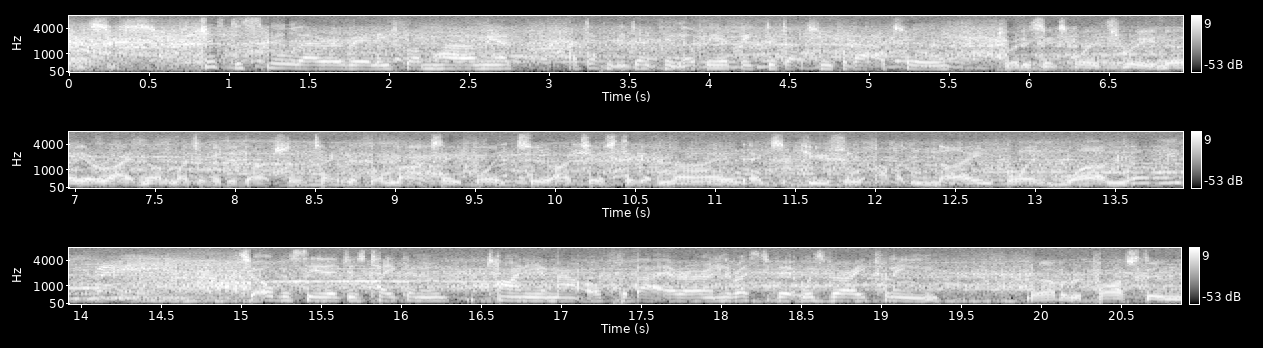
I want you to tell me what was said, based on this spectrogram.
Classes. Just a small error, really, from her. I mean, I, I definitely don't think there'll be a big deduction for that at all. 26.3, no, you're right, not much of a deduction. Technical marks, 8.2, artistic at 9, execution up at 9.1. So obviously they're just taken a tiny amount off for that error, and the rest of it was very clean. Now the riposte in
